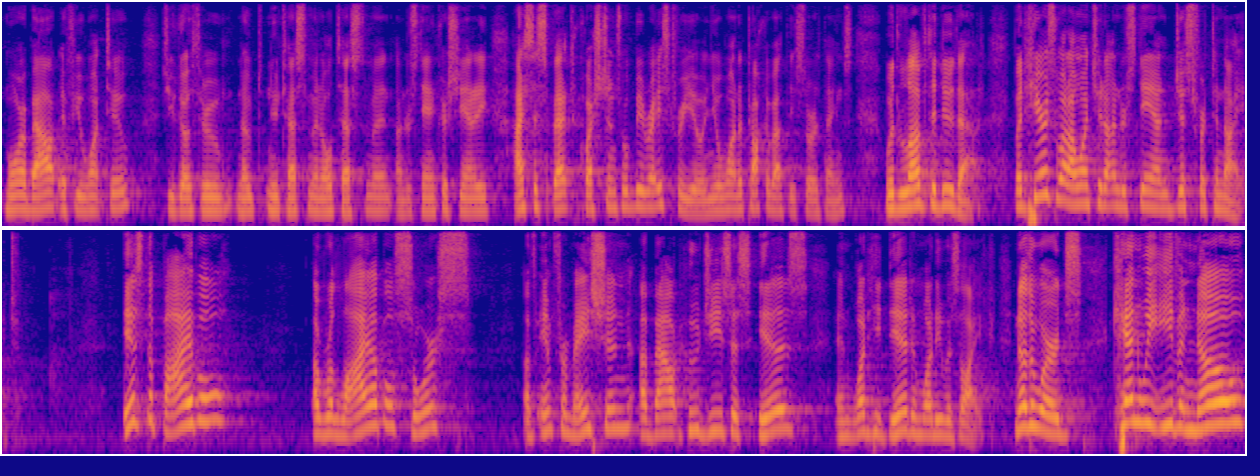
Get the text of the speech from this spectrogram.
more about if you want to. As you go through New Testament, Old Testament, understand Christianity, I suspect questions will be raised for you and you'll want to talk about these sort of things. Would love to do that. But here's what I want you to understand just for tonight Is the Bible a reliable source of information about who Jesus is and what he did and what he was like? In other words, can we even know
